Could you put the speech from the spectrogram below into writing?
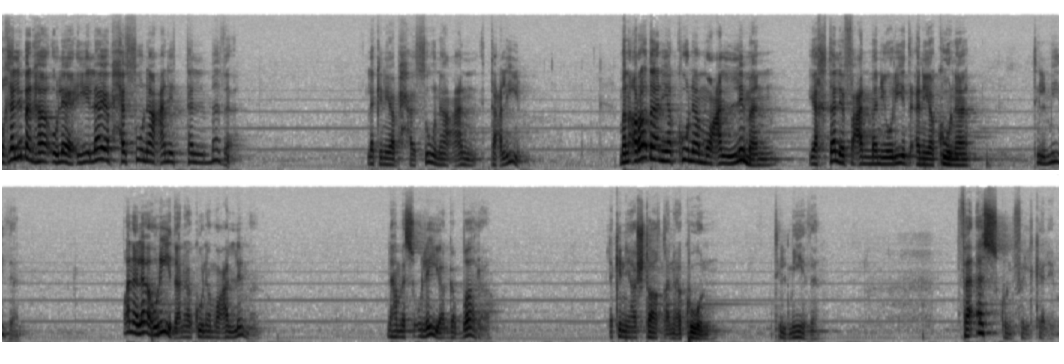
وغالبا هؤلاء لا يبحثون عن التلمذة لكن يبحثون عن التعليم. من أراد أن يكون معلما يختلف عن من يريد أن يكون تلميذا. وأنا لا أريد أن أكون معلما. إنها مسؤولية جبارة لكني أشتاق أن أكون تلميذا. فأسكن في الكلمة.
